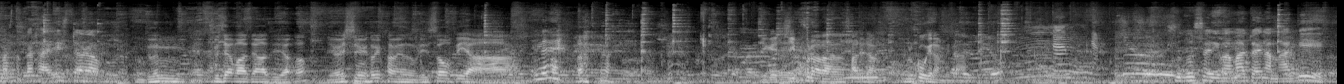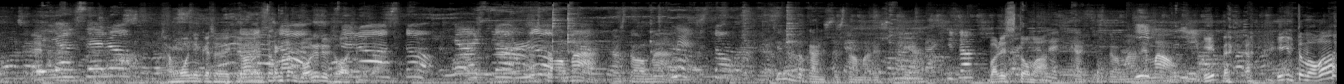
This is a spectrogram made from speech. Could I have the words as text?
맛있다 잘 있어요. 눈 부자마자 아주 어? 열심히 흡입하면 우리 소피아 네. 이게 지프라라는 살이랑 물고기랍니다 죽었어 이 마마도 해나 마비. 장모님께서 이렇게 생선 머리를 좋아하십니다 스토마 스토마 찐으로 간 스토마 네, 레시피야 머리 스토마 네, Ne, 입? 입도 먹어?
